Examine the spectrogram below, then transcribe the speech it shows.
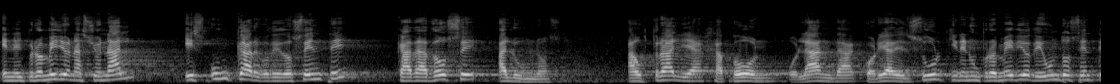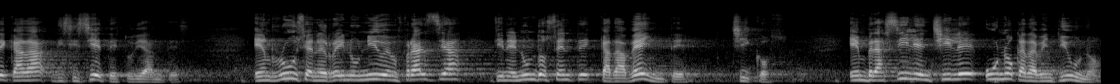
en el promedio nacional es un cargo de docente cada 12 alumnos. Australia, Japón, Holanda, Corea del Sur tienen un promedio de un docente cada 17 estudiantes. En Rusia, en el Reino Unido, en Francia tienen un docente cada 20 chicos. En Brasil y en Chile, uno cada 21.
